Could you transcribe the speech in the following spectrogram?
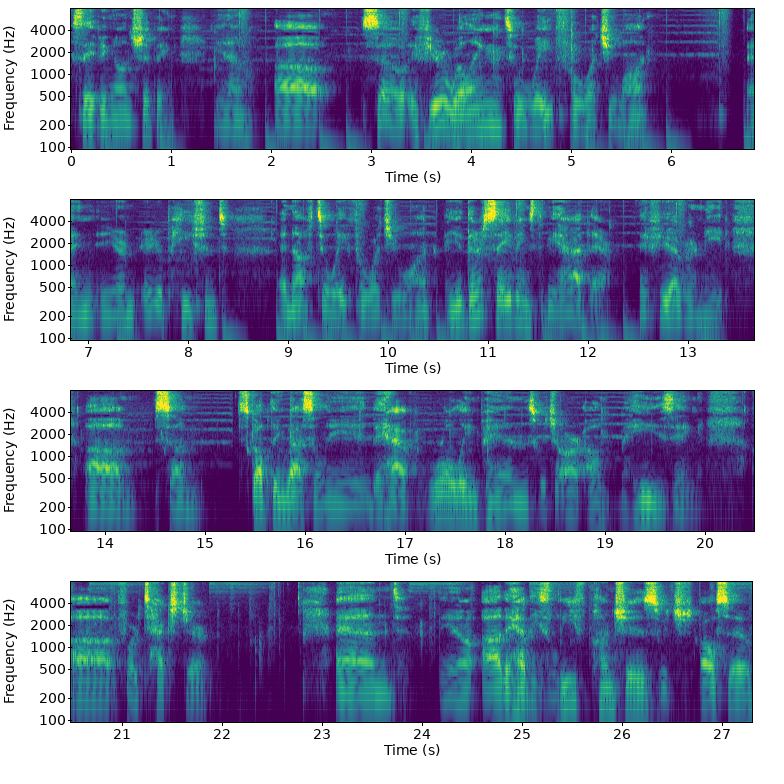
saving on shipping, you know? Uh, so if you're willing to wait for what you want and you're, you're patient enough to wait for what you want, you, there's savings to be had there if you ever need um, some sculpting Vaseline. They have rolling pins, which are amazing uh, for texture. And you know, uh, they have these leaf punches, which also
